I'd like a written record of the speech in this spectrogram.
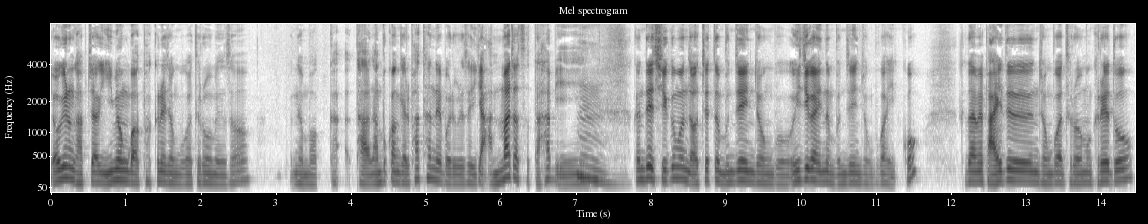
여기는 갑자기 이명박 박근혜 정부가 들어오면서 그냥 뭐다 남북 관계를 파탄내 버리고 그래서 이게 안 맞았었다 합의. 음. 근데 지금은 어쨌든 문재인 정부 의지가 있는 문재인 정부가 있고 그다음에 바이든 정부가 들어오면 그래도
